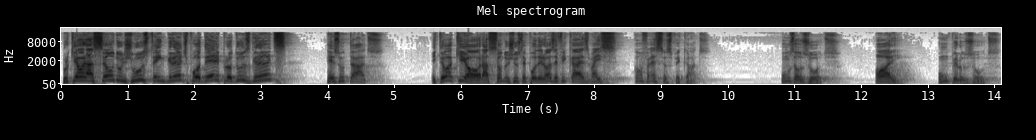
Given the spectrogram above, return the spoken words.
Porque a oração do justo tem grande poder e produz grandes resultados. Então aqui, ó, a oração do justo é poderosa e eficaz, mas confesse seus pecados uns aos outros. Orem um pelos outros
